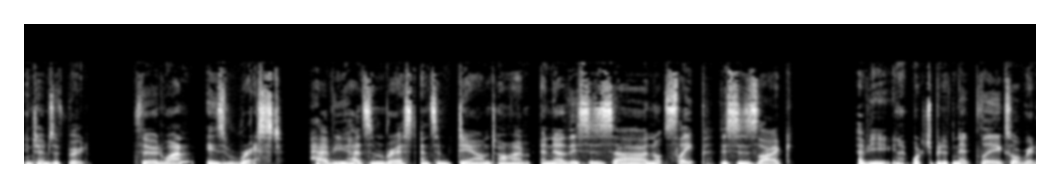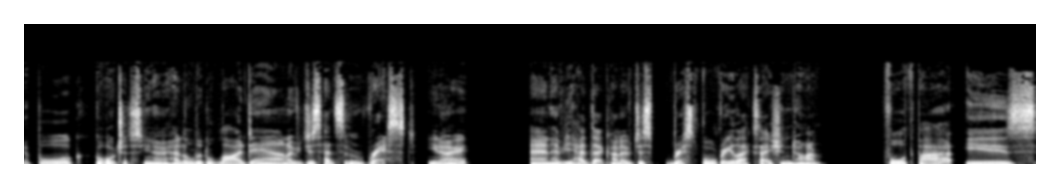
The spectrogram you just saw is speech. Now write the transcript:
in terms of food? Third one is rest have you had some rest and some downtime? And now this is uh, not sleep. This is like, have you, you know, watched a bit of Netflix or read a book or just, you know, had a little lie down? Have you just had some rest, you know? And have you had that kind of just restful relaxation time? Fourth part is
